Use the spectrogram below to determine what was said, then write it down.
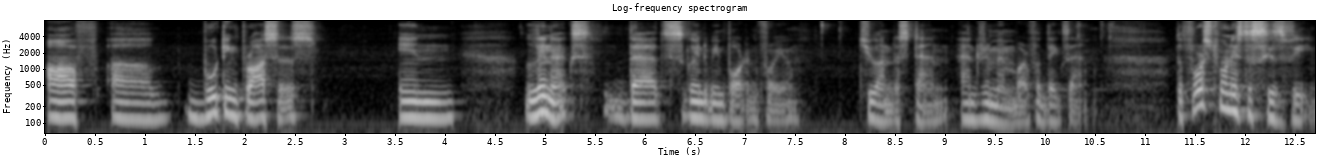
of uh, booting process in Linux that's going to be important for you to understand and remember for the exam. The first one is the sysv.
